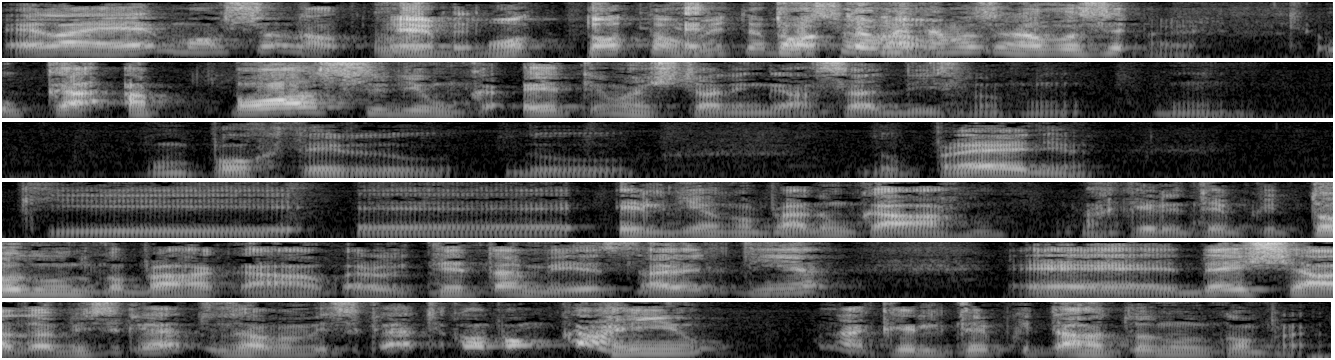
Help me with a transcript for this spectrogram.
Ela é emocional. É mo- totalmente é emocional. Totalmente emocional. Você, É. o a posse de um carro. Ele tem uma história engraçadíssima com, com, com um porteiro do, do, do prédio que é, ele tinha comprado um carro, naquele tempo que todo mundo comprava carro, era 80 meses, sabe? Ele tinha é, deixado a bicicleta, usava a bicicleta e comprou um carrinho, naquele tempo que estava todo mundo comprando.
